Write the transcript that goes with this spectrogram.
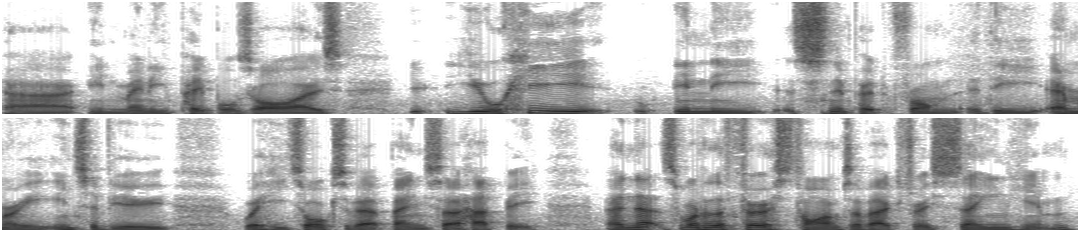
uh, in many people's eyes. You'll hear in the snippet from the Emery interview where he talks about being so happy. And that's one of the first times I've actually seen him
